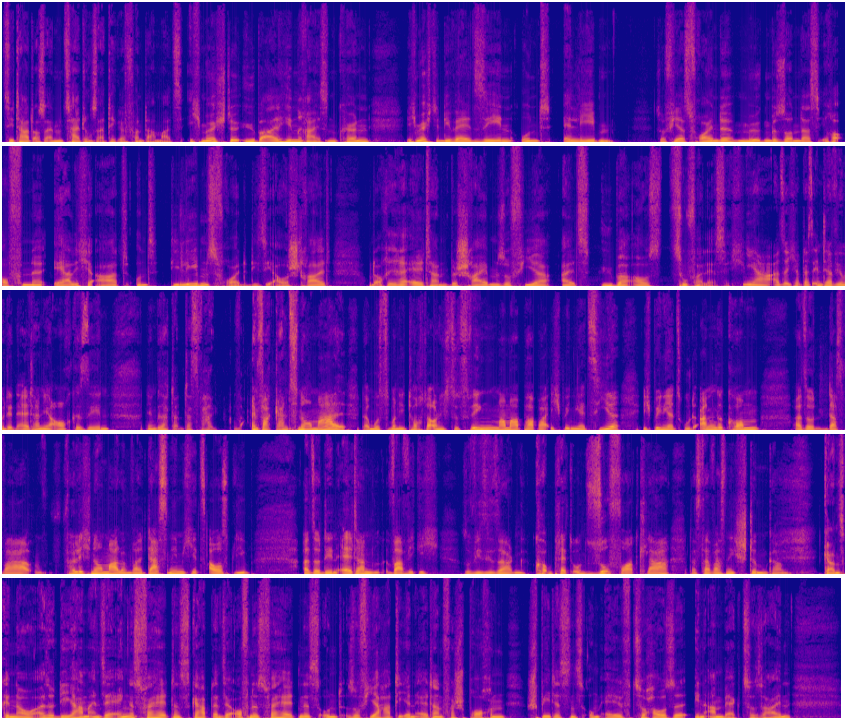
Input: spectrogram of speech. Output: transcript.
Zitat aus einem Zeitungsartikel von damals. Ich möchte überall hinreisen können. Ich möchte die Welt sehen und erleben. Sophias Freunde mögen besonders ihre offene, ehrliche Art und die Lebensfreude, die sie ausstrahlt. Und auch ihre Eltern beschreiben Sophia als überaus zuverlässig. Ja, also ich habe das Interview mit den Eltern ja auch gesehen. Die haben gesagt, das war einfach ganz normal. Da musste man die Tochter auch nicht zu so zwingen. Mama, Papa, ich bin jetzt hier, ich bin jetzt gut angekommen. Also das war völlig normal. Und weil das nämlich jetzt ausblieb, also den Eltern war wirklich, so wie sie sagen, komplett und sofort klar, dass da was nicht stimmen kann. Ganz genau. Also die haben ein sehr enges Verhältnis gehabt, ein sehr offenes Verhältnis und Sophia hatte ihren Eltern versprochen, spätestens um elf zu Hause in Amberg zu sein.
